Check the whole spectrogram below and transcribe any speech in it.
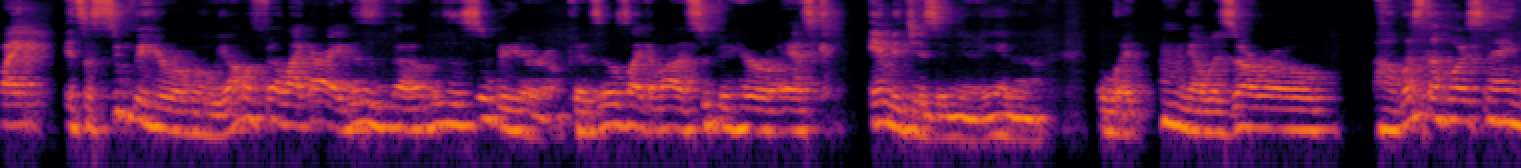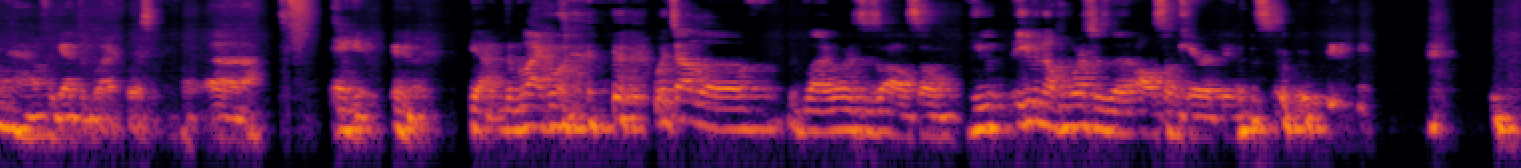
like it's a superhero movie. I almost felt like, all right, this is uh, this is a superhero because it was like a lot of superhero esque images in there, you know, with you know with Zorro. Uh, what's the horse name? I forgot the black horse. Uh, dang it. Anyway, yeah, the black horse, which I love. The black horse is awesome. He, even the horse was an awesome character in this movie.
